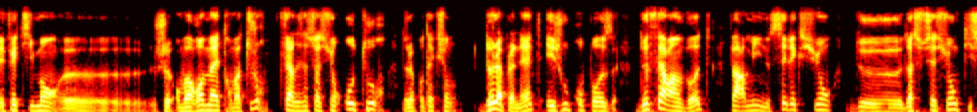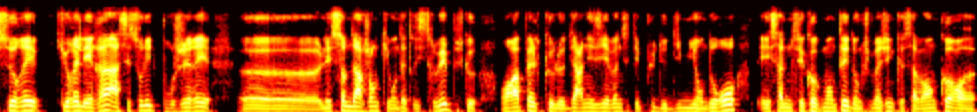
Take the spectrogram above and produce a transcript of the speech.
effectivement, on va remettre, on va toujours faire des associations autour de la protection de la planète et je vous propose de faire un vote parmi une sélection d'associations qui seraient qui auraient les reins assez solides pour gérer euh, les sommes d'argent qui vont être distribuées puisque on rappelle que le dernier The Event c'était plus de 10 millions d'euros et ça ne fait qu'augmenter. Donc j'imagine que ça va encore,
